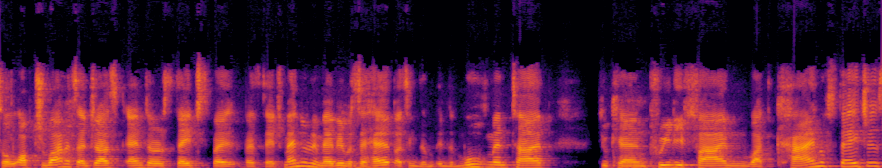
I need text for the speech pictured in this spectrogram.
so option one is I just enter stage by, by stage manually. Maybe with the help, I think the, in the movement type, you can predefine what kind of stages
